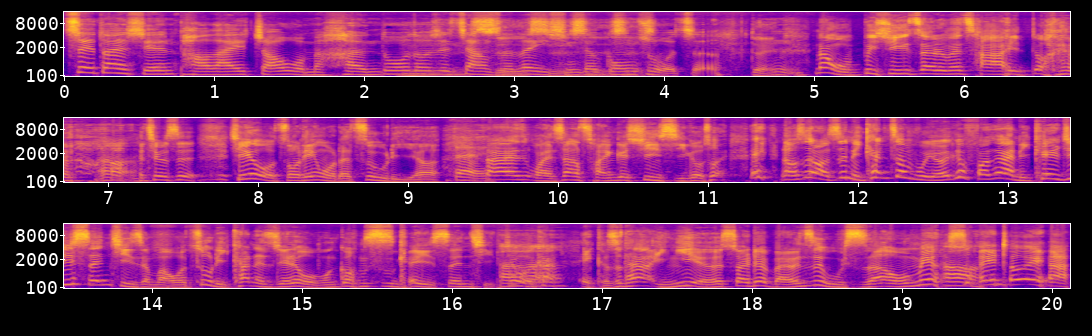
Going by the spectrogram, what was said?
这段时间跑来找我们，很多都是这样子类型的工作者。对，嗯。那我必须在那边插一段，就是其实我昨天我的助理啊，对。他晚上传一个讯息给我说，哎，老师老师，你看政府有一个方案，你可以去申请什么？我助理看了觉得我们公司可以申请，就我看嗯，哎，可是他要营业额衰退百分之五十啊，我们没有哦。衰退啊。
